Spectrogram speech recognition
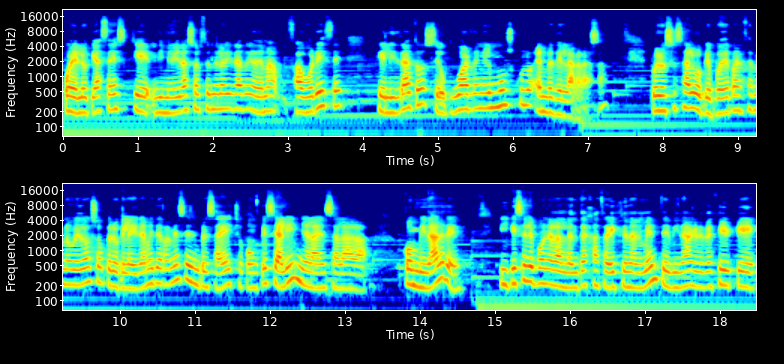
pues lo que hace es que disminuye la absorción de los hidratos y además favorece que el hidrato se guarde en el músculo en vez de en la grasa. Pero eso es algo que puede parecer novedoso, pero que la idea mediterránea siempre se ha hecho. ¿Con qué se alinea la ensalada? Con vinagre. ¿Y qué se le pone a las lentejas tradicionalmente? Vinagre. Es decir, que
